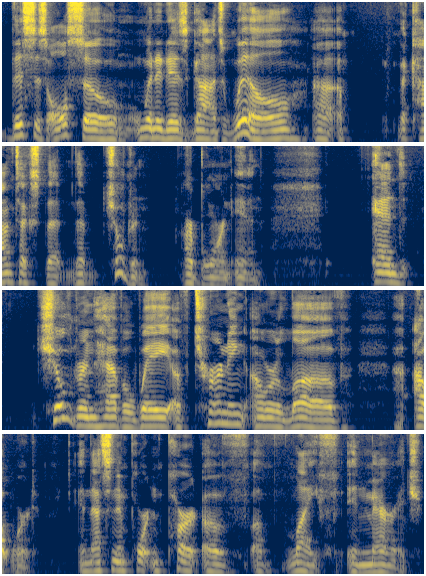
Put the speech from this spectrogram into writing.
This is also, when it is God's will, uh, the context that, that children are born in. And children have a way of turning our love uh, outward. And that's an important part of, of life in marriage.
